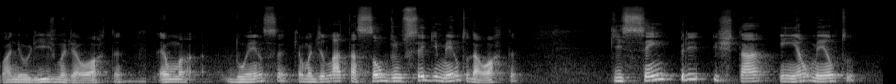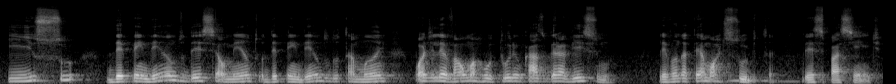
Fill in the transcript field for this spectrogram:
o aneurisma de aorta, é uma doença que é uma dilatação de um segmento da aorta que sempre está em aumento e isso, dependendo desse aumento, dependendo do tamanho, pode levar a uma ruptura em um caso gravíssimo, levando até a morte súbita desse paciente.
